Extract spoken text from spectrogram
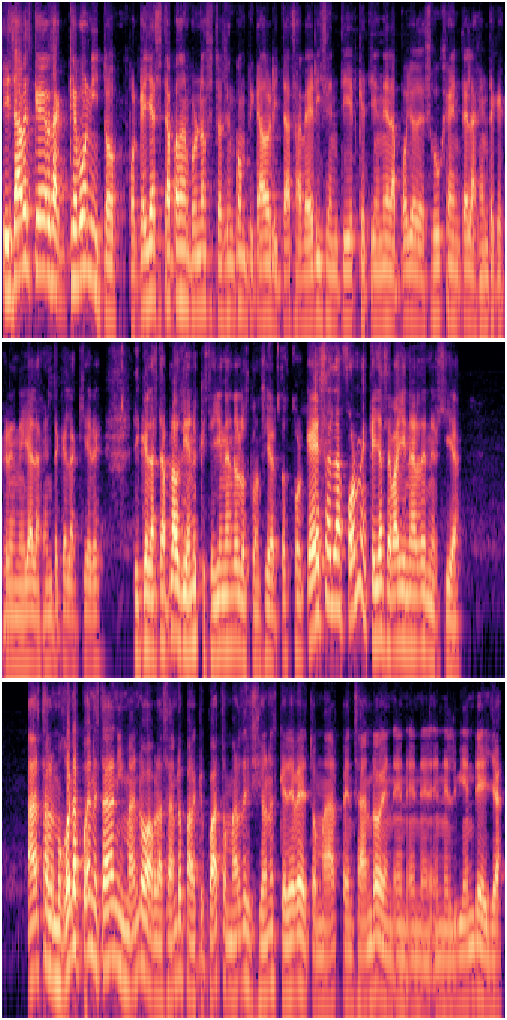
Y sabes qué, o sea, qué bonito, porque ella se está pasando por una situación complicada ahorita, saber y sentir que tiene el apoyo de su gente, la gente que cree en ella, la gente que la quiere y que la está aplaudiendo y que esté llenando los conciertos, porque esa es la forma en que ella se va a llenar de energía. Hasta a lo mejor la pueden estar animando o abrazando para que pueda tomar decisiones que debe de tomar pensando en, el bien de ella.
